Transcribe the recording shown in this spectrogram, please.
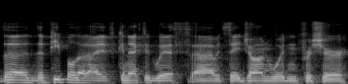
the the people that I've connected with, uh, I would say John Wooden for sure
